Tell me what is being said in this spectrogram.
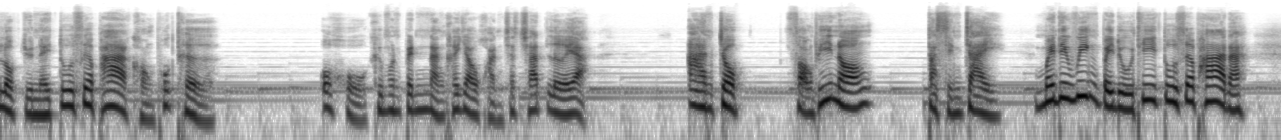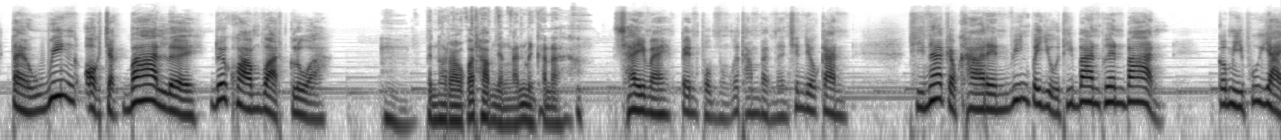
หลบอยู่ในตู้เสื้อผ้าของพวกเธอ โอ้โห คือมันเป็นหนังเขย่าวขวัญชัด ๆ เลยอะ่ะ อ่านจบสองพี่น้องตัดสินใจ ไม่ได้วิ่งไปดูที่ตู้เสื้อผ้านะ แต่วิ่งออกจากบ้านเลย ด้วยความหวาดกลัวอืมเป็นเราก็ทำอย่างนั้นเหมือนกันนะ ใช่ไหม เป็นผมผมก็ทำแบบนั้นเช่นเดียวกัน ทีน่ากับคาเรนวิ่งไปอยู่ที่บ้านเพื่อนบ้าน ก็มีผู้ใหญ่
